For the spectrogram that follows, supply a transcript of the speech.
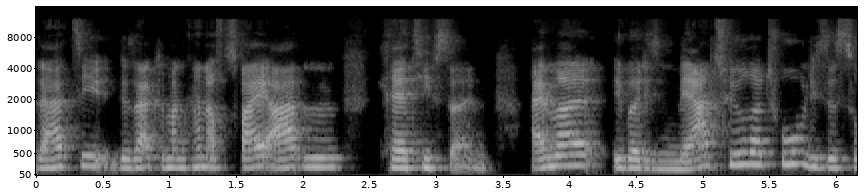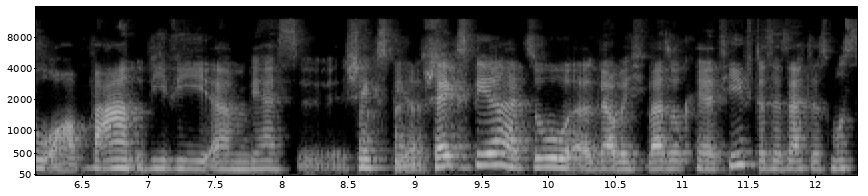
Da hat sie gesagt, man kann auf zwei Arten kreativ sein. Einmal über diesen Märtyrertum, dieses so, oh, war, wie, wie, ähm, wie heißt Shakespeare? Shakespeare hat so, äh, glaube ich, war so kreativ, dass er sagte, es muss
